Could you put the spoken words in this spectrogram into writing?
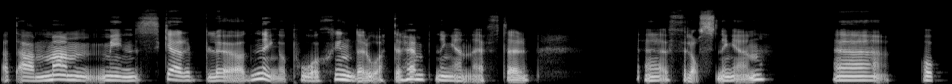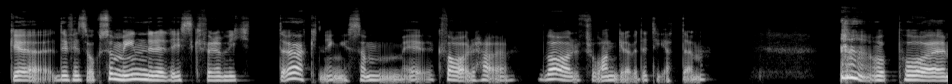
att amma minskar blödning och påskyndar återhämtningen efter eh, förlossningen. Eh, och eh, det finns också mindre risk för en viktökning som är kvar var från graviditeten. och på eh,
